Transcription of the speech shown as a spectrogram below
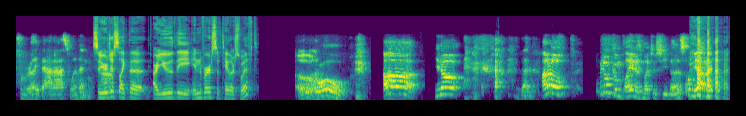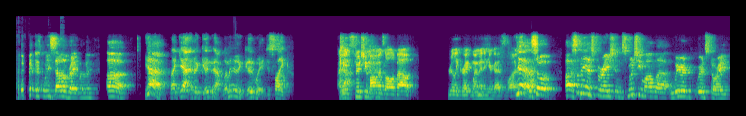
some really badass women. So you're Uh, just like the. Are you the inverse of Taylor Swift? Oh. Whoa. Uh, you know, I don't know. If, we don't complain as much as she does. So yeah, we celebrate women. Uh, yeah. like yeah, in a good, yeah, women in a good way. Just like I mean, Smoochie Mama is all about really great women in your guys' lives. Yeah, so uh, some of the inspiration, Smoochie Mama, weird, weird story.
